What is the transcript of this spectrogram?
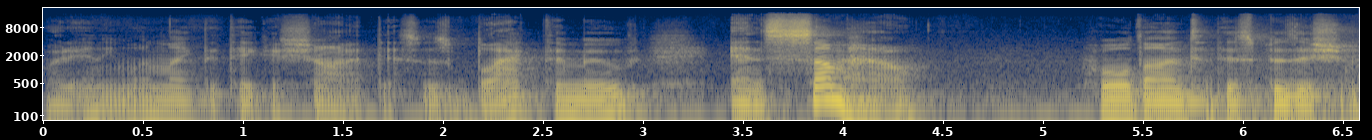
Would anyone like to take a shot at this? Is black to move and somehow hold on to this position?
